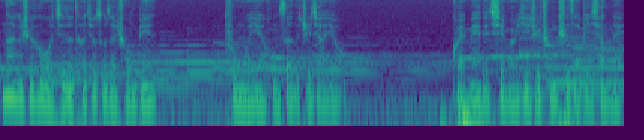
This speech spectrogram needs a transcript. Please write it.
那个时候，我记得他就坐在床边，涂抹艳红色的指甲油。鬼魅的气味一直充斥在鼻腔内。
